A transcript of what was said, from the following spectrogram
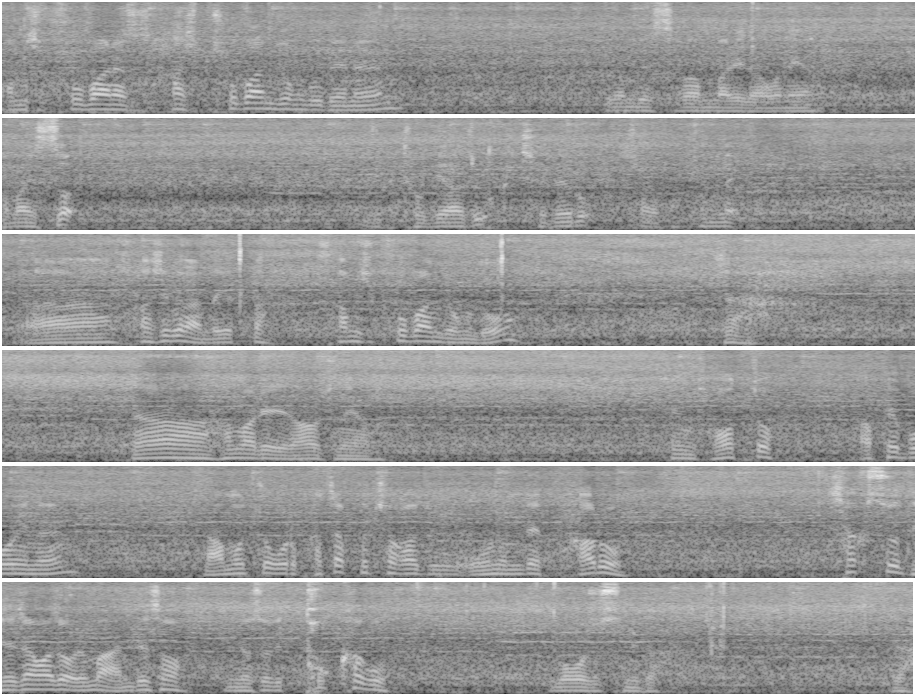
30 후반에서 40 초반 정도 되는 그런 데스가 한 마리 나오네요. 가만있어. 턱이 아주 제대로 잘 박혔네. 아, 40은 안 되겠다. 30 후반 정도. 자, 야, 한 마리 나와주네요. 지금 저쪽 앞에 보이는 나무 쪽으로 바짝 붙여가지고 오는데 바로 착수 되자마자 얼마 안 돼서 이 녀석이 톡 하고 먹어줬습니다. 야,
